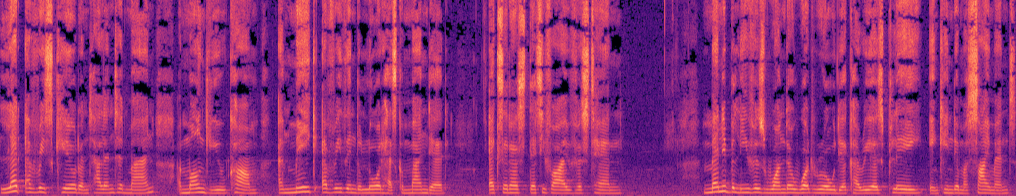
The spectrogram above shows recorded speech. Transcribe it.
Let every skilled and talented man among you come and make everything the Lord has commanded. Exodus 35, verse 10. Many believers wonder what role their careers play in kingdom assignment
